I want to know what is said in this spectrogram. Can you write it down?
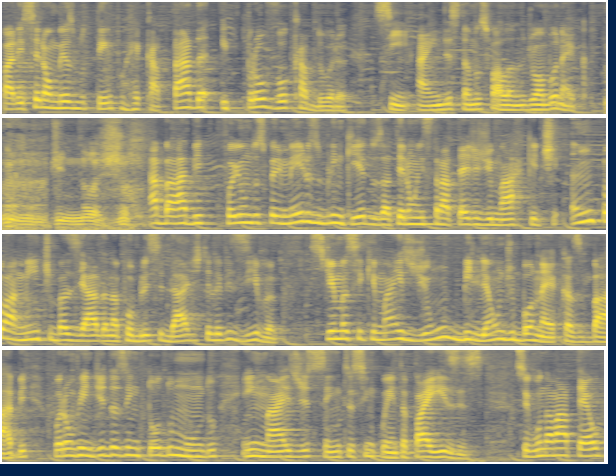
parecer ao mesmo tempo recatada e provocadora. Sim, ainda estamos falando de uma boneca. Ah, que nojo. A Barbie foi um dos primeiros brinquedos a ter uma estratégia de marketing amplamente baseada na publicidade televisiva. Estima-se que mais de um bilhão de bonecas Barbie foram vendidas em todo o mundo em mais de 150 países. Segundo a Mattel,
